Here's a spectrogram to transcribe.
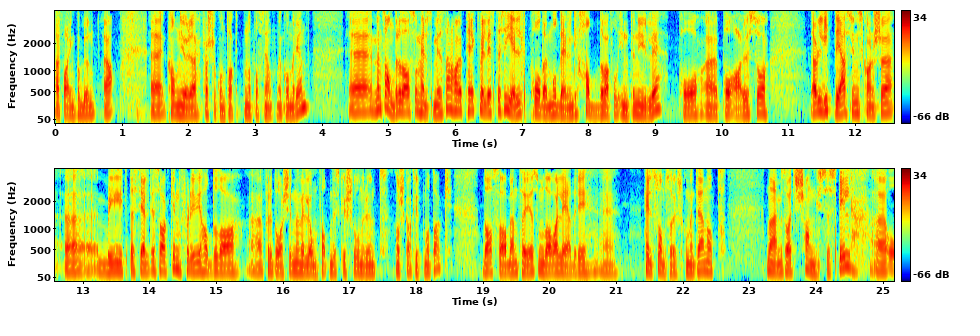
erfaring på bunn, ja, eh, kan gjøre førstekontakten når pasientene kommer inn. Eh, mens andre, da, som helseministeren, har jo pekt veldig spesielt på den modellen de hadde, i hvert fall inntil nylig, på, eh, på Ahus. Og det er vel litt det jeg syns kanskje uh, blir litt spesielt i saken. fordi Vi hadde da for et år siden en veldig omfattende diskusjon rundt norske akuttmottak. Da sa Bent Høie, som da var leder i helse- og omsorgskomiteen, at det nærmest var et sjansespill å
